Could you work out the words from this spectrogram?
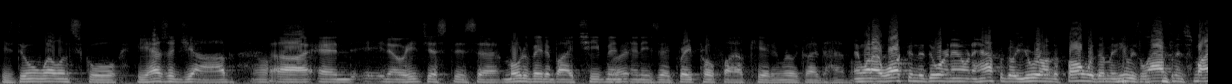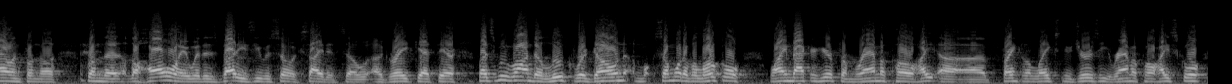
He's doing well in school. He has a job, uh, and you know he just is uh, motivated by achievement. Right. And he's a great profile kid, and really glad to have him. And when I walked in the door an hour and a half ago, you were on the phone with him, and he was laughing and smiling from the from the, the hallway with his buddies. He was so excited. So a great get there. Let's move on to Luke Ragone, somewhat of a local linebacker here from Ramapo, High, uh, uh, Franklin Lakes, New Jersey, Ramapo High School,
